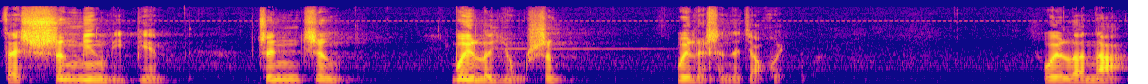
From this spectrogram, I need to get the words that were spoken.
在生命里边真正为了永生，为了神的教会，为了那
